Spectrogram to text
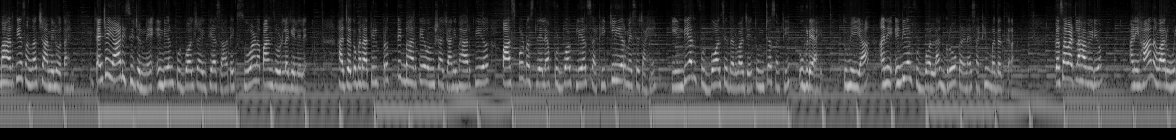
भारतीय संघात सामील होत आहेत. त्यांच्या या डिसिजनने इंडियन फुटबॉलच्या इतिहासात एक सुवर्णपान जोडलं गेलेले आहे. हा जगभरातील प्रत्येक भारतीय वंशाच्या आणि भारतीय पासपोर्ट असलेल्या फुटबॉल प्लेयर्ससाठी क्लिअर मेसेज आहे. की इंडियन फुटबॉलचे दरवाजे तुमच्यासाठी उघडे आहेत. तुम्ही या आणि इंडियन फुटबॉलला ग्रो करण्यासाठी मदत करा. कसा वाटला हा व्हिडिओ? आणि हा नवा रूल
